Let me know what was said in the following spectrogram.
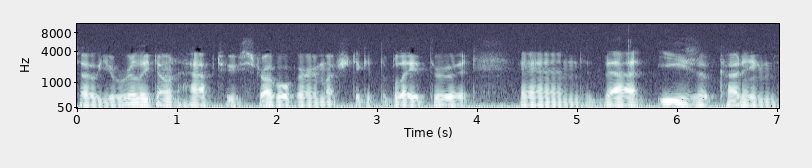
so you really don't have to struggle very much to get the blade through it and that ease of cutting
